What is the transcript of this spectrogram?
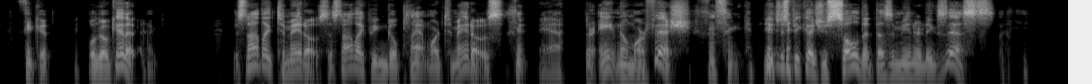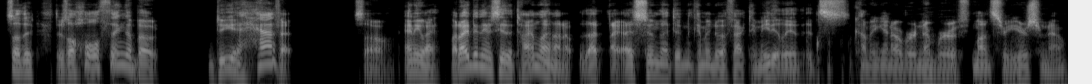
Think it, we'll go get it. Like, it's not like tomatoes. It's not like we can go plant more tomatoes. Yeah. there ain't no more fish. It's like, you- just because you sold it doesn't mean it exists. So there, there's a whole thing about do you have it? So anyway, but I didn't even see the timeline on it. That I assume that didn't come into effect immediately. It's coming in over a number of months or years from now.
